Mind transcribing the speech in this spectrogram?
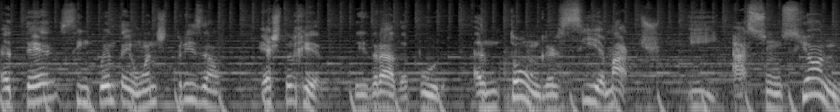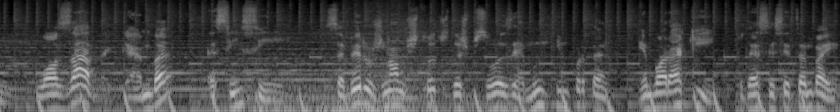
até 51 anos de prisão. Esta rede, liderada por Anton Garcia Matos e Assunción Lozada Gamba, assim sim, saber os nomes todos das pessoas é muito importante. Embora aqui pudessem ser também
